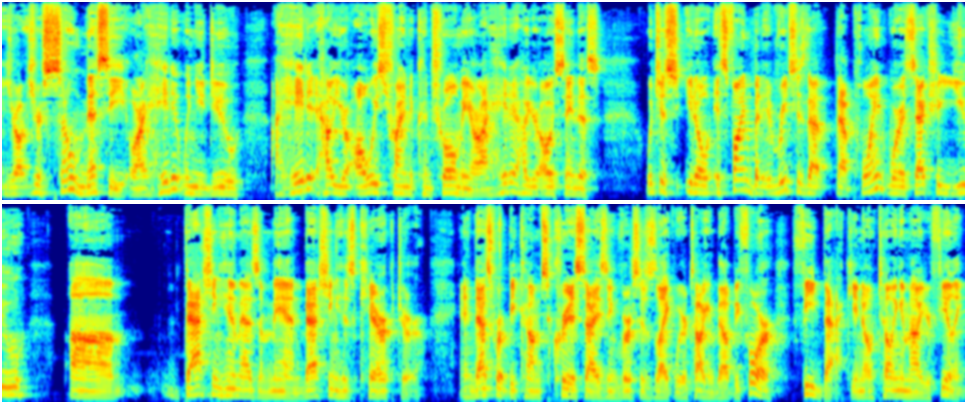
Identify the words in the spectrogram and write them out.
you're, you're so messy, or I hate it when you do, I hate it how you're always trying to control me, or I hate it how you're always saying this, which is, you know, it's fine, but it reaches that, that point where it's actually you um, bashing him as a man, bashing his character. And that's where it becomes criticizing versus like we were talking about before, feedback, you know, telling him how you're feeling.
